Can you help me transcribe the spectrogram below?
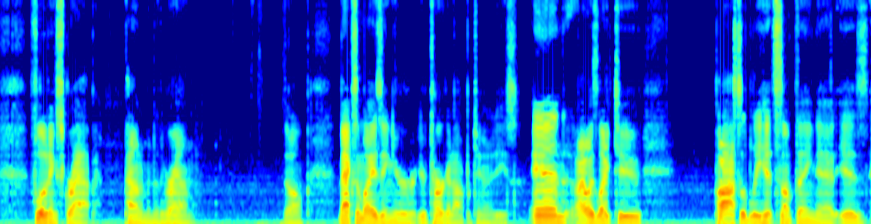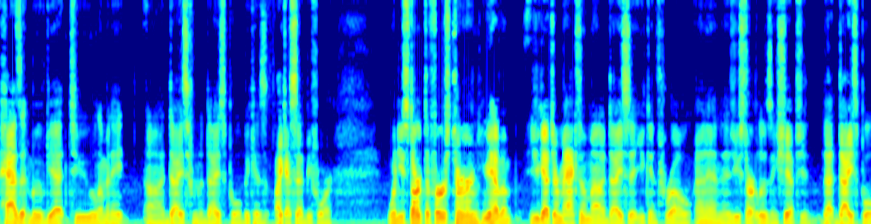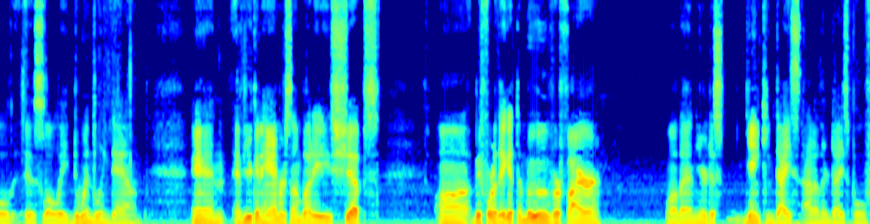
floating scrap pound them into the ground. So, maximizing your your target opportunities. And I always like to possibly hit something that is hasn't moved yet to eliminate uh, dice from the dice pool because, like I said before, when you start the first turn, you have a you get your maximum amount of dice that you can throw, and then as you start losing ships, you, that dice pool is slowly dwindling down. And if you can hammer somebody's ships uh, before they get to move or fire, well, then you're just yanking dice out of their dice pool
